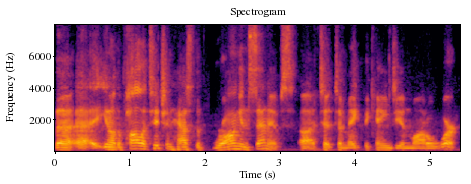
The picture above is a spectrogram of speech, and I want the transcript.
the uh, you know the politician has the wrong incentives uh, to to make the Keynesian model work.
